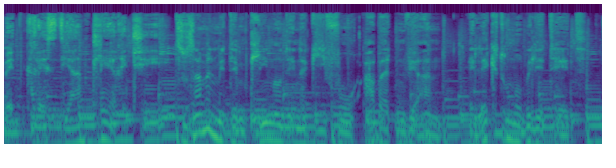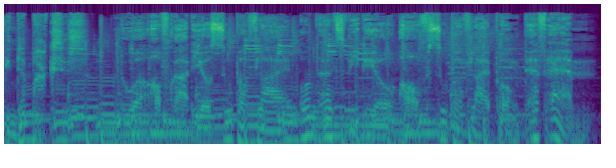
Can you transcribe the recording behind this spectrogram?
Mit Christian Clerici. Zusammen mit dem Klima- und Energiefonds arbeiten wir an Elektromobilität in der Praxis. Nur auf Radio Superfly und als Video auf superfly.fm.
